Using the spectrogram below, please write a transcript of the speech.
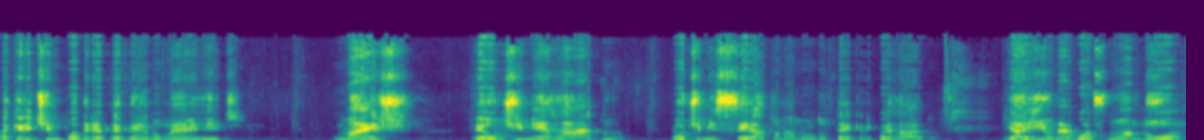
aquele time poderia ter ganho do Miami Heat. Mas é o time errado, é o time certo na mão do técnico errado. E aí o negócio não andou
